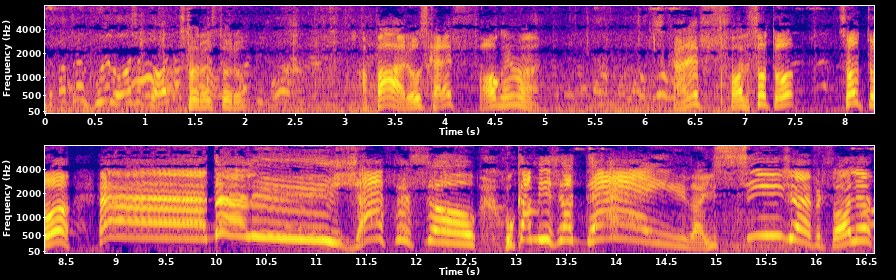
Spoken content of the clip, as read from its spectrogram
Você tá tranquilo hoje, pô. Estourou, estourou. Ah, parou, os caras é fogo, hein, mano? Os caras é foda. Soltou, soltou. É dele! Jefferson! O camisa 10! Aí sim, Jefferson, olha.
